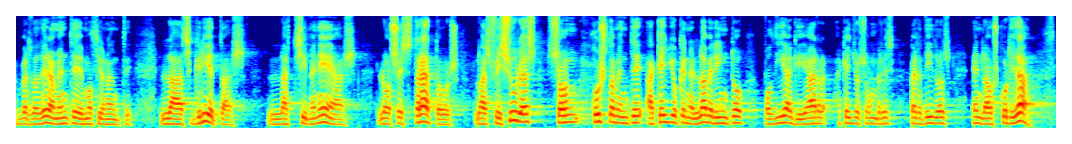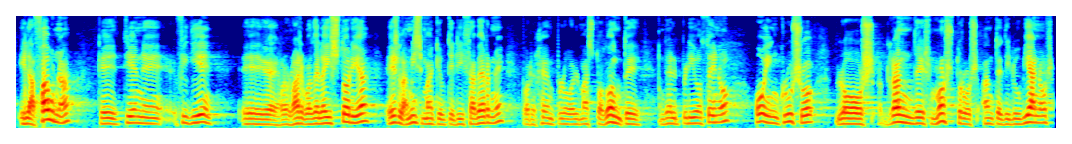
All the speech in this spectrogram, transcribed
verdaderamente emocionante. Las grietas, las chimeneas, los estratos, las fisuras son justamente aquello que en el laberinto podía guiar a aquellos hombres perdidos en la oscuridad. Y la fauna que tiene Figuier eh, a lo largo de la historia es la misma que utiliza Verne, por ejemplo, el mastodonte del Plioceno o incluso los grandes monstruos antediluvianos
